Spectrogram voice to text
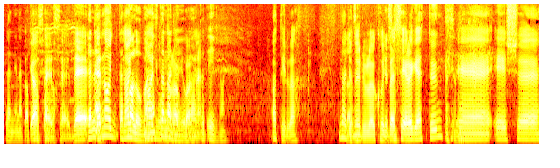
lennének Ja, apróságok. persze, de, De nem, de nagy, tehát nagy, valóban, nagy ezt te nagyon jól látod, így van. Attila, nagyon Laci. örülök, hogy Köszönöm. beszélgettünk, Köszönöm. e, és e,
